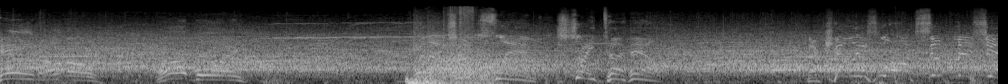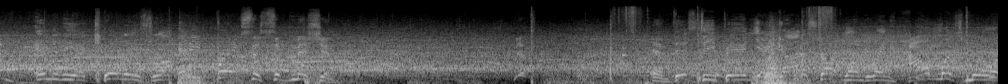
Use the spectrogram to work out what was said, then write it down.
Kane, uh-oh. Oh, boy. With a choke slam straight to hell. Lock submission. Into the Achilles lock. And he breaks the submission. And this deep in, you gotta start wondering how much more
